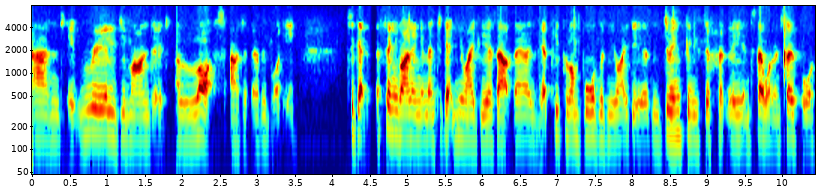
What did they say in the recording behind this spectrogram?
and it really demanded a lot out of everybody to get the thing running and then to get new ideas out there and get people on board with new ideas and doing things differently and so on and so forth.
